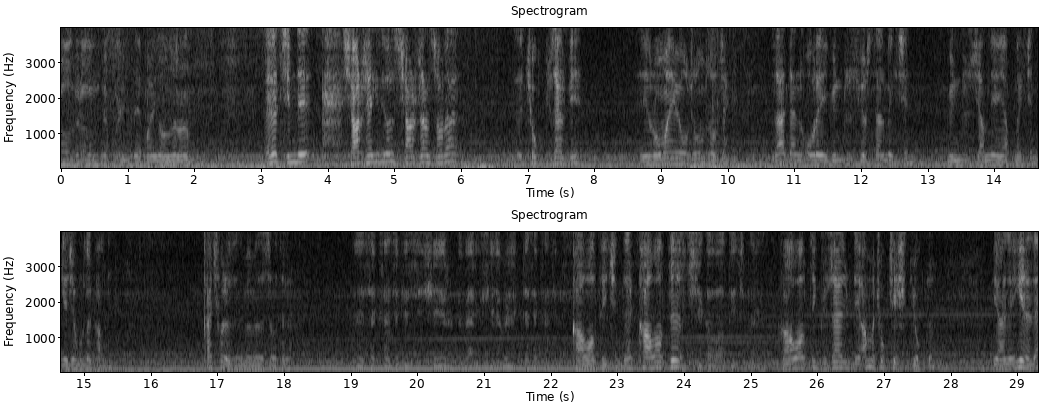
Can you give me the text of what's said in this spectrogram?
dolduralım depoyu. Depoyu dolduralım. Evet şimdi şarja gidiyoruz. Şarjdan sonra e, çok güzel bir e, Romanya yolculuğumuz olacak. Zaten orayı gündüz göstermek için, gündüz canlı yayın yapmak için gece burada kaldık. Kaç para ödedin Mehmet Hasan Otel'e? Ee, 88 şehir vergisiyle birlikte 88. Kahvaltı içinde. Kahvaltı İki kişi kahvaltı içinde kahvaltı güzeldi ama çok çeşit yoktu. Yani yine de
